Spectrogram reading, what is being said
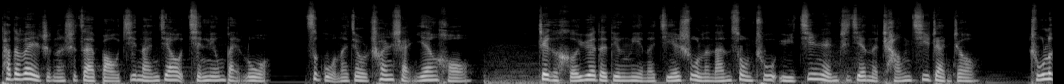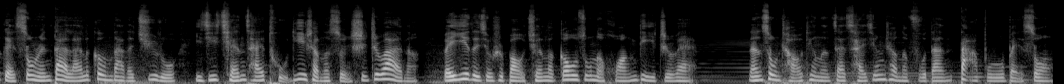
它的位置呢是在宝鸡南郊秦岭北路，自古呢就是川陕咽喉。这个合约的订立呢，结束了南宋初与金人之间的长期战争，除了给宋人带来了更大的屈辱以及钱财土地上的损失之外呢，唯一的就是保全了高宗的皇帝之位。南宋朝廷呢，在财经上的负担大不如北宋。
